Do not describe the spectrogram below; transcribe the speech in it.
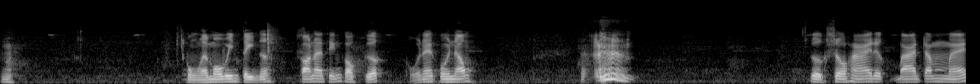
Ừ. Cũng là màu bình tĩnh nữa. Con này thì có cước cối này cối nông. Cược số 2 được 300m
